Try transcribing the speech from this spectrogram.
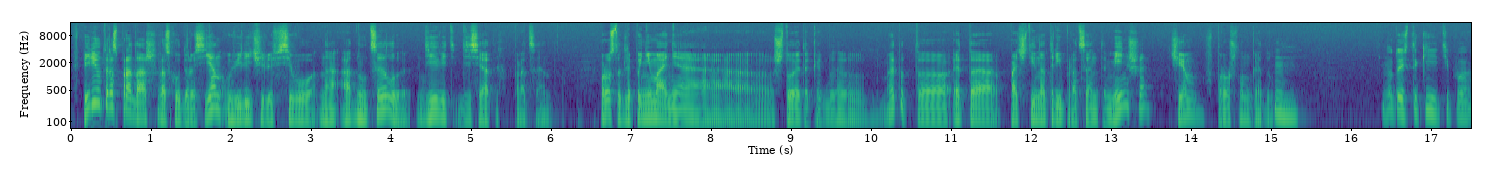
В период распродаж расходы россиян увеличились всего на 1,9%. Просто для понимания, что это как бы... Этот, э, это почти на 3% меньше, чем в прошлом году. Ну, то есть такие, типа...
